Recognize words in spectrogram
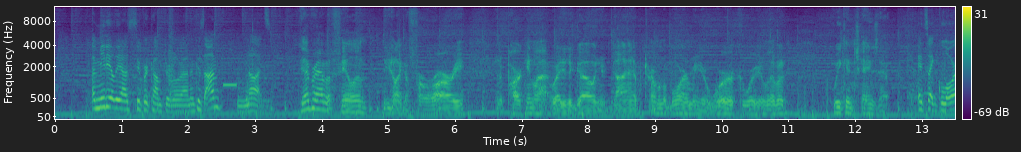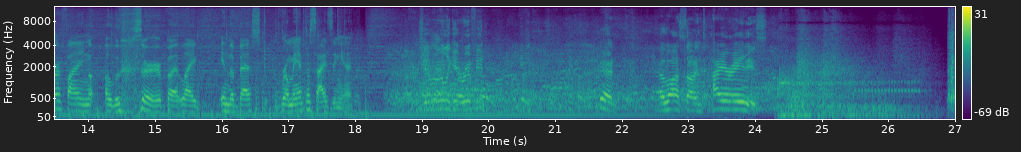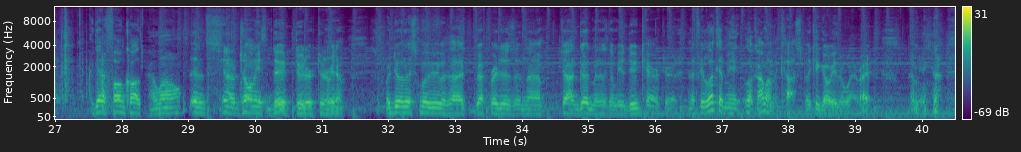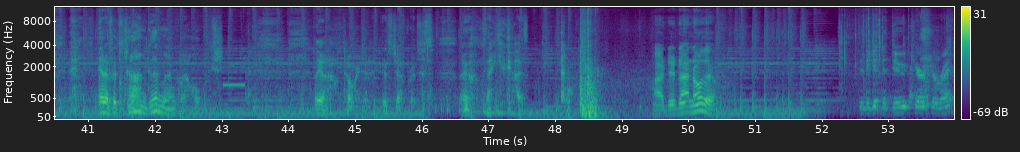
Immediately, I was super comfortable around him because I'm nuts. You ever have a feeling that you're like a Ferrari in a parking lot ready to go and you're dying of terminal boredom at your work or where you're living? We can change that. It's like glorifying a loser, but like in the best, romanticizing it. Did you ever really get riffied? Yeah, I lost the entire 80s. I get a phone call. Hello? And it's, you know, Joel and Ethan, dude, Duder, Duderino. We're doing this movie with uh, Jeff Bridges and uh, John Goodman. There's going to be a dude character in it. And if you look at me, look, I'm on the cusp. But it could go either way, right? I mean, you know, and if it's John Goodman, I'm going, holy shit. They go, don't worry, dude, it's Jeff Bridges. I go, thank you, guys. I did not know that. Did they get the dude character right?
